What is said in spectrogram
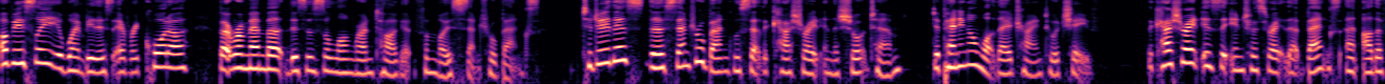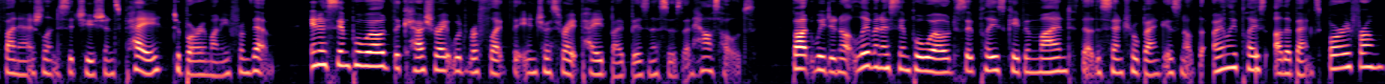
Obviously, it won't be this every quarter, but remember this is the long run target for most central banks. To do this, the central bank will set the cash rate in the short term, depending on what they are trying to achieve. The cash rate is the interest rate that banks and other financial institutions pay to borrow money from them. In a simple world, the cash rate would reflect the interest rate paid by businesses and households. But we do not live in a simple world, so please keep in mind that the central bank is not the only place other banks borrow from,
